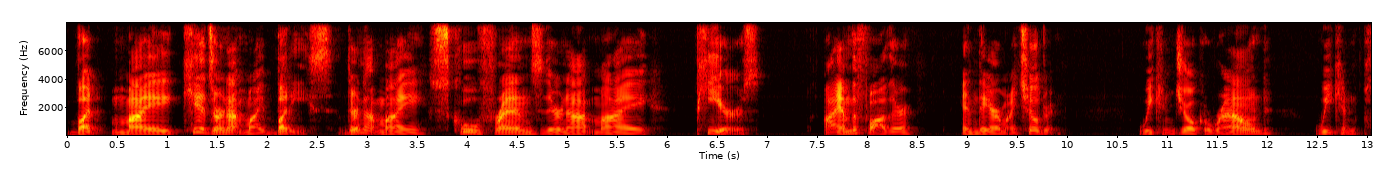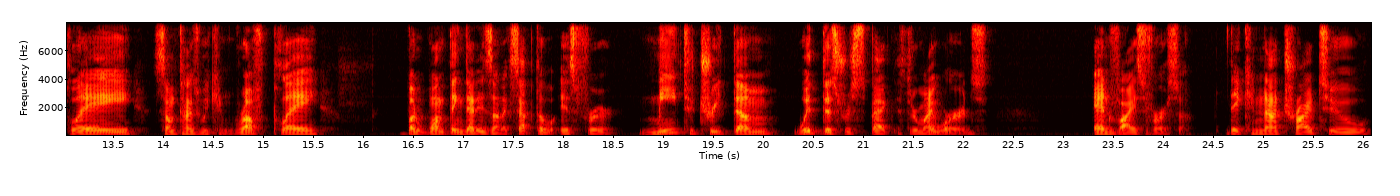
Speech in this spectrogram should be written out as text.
But my kids are not my buddies. They're not my school friends. They're not my peers. I am the father and they are my children. We can joke around we can play, sometimes we can rough play. But one thing that is unacceptable is for me to treat them with disrespect through my words and vice versa. They cannot try to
